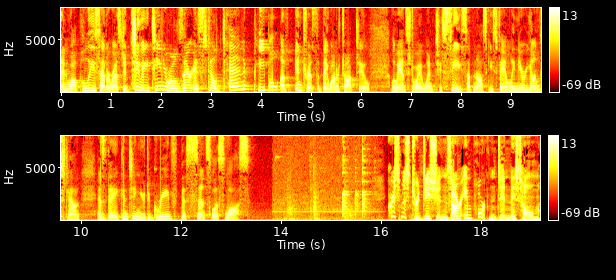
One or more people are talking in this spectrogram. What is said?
And while police have arrested two 18 year olds, there is still 10 people of interest that they want to talk to. Lu Ann Stoia went to see Sobnoski's family near Youngstown as they continue to grieve this senseless loss. Christmas traditions are important in this home.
